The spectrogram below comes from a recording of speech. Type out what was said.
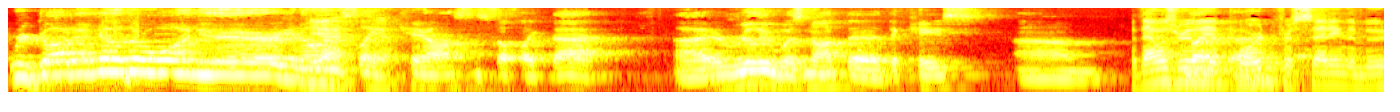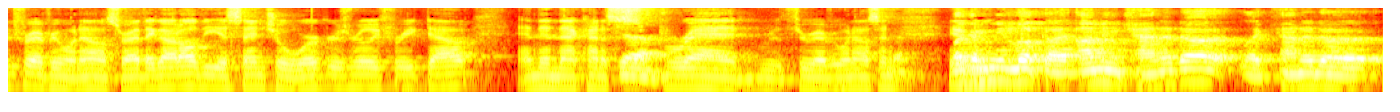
we got another one here. You know, Yeah, it's like chaos and stuff like that. Uh, it really was not the the case. Um, But that was really but, uh, important for setting the mood for everyone else, right? They got all the essential workers really freaked out, and then that kind of Yeah. spread through everyone else. And you Like know, I mean, look, I, I'm in Canada. Like Canada,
